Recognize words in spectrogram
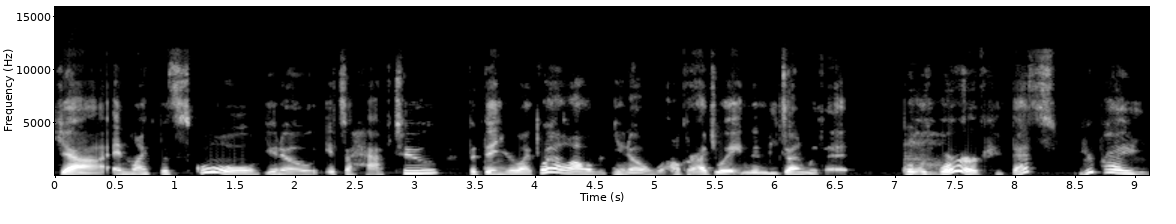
Yeah. And like with school, you know, it's a have to, but then you're like, well, I'll, you know, I'll graduate and then be done with it. But with work, that's, you're probably,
